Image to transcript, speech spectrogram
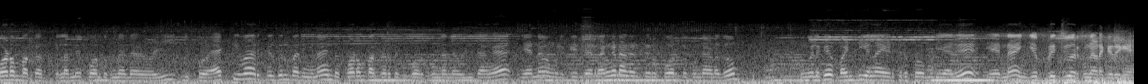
கோடம்பாக்கத்துக்கு எல்லாமே போகிறதுக்கு உண்டான வழி. இப்போ ஆக்டிவாக இருக்கிறதுன்னு பார்த்தீங்கன்னா இந்த கோடம்பாக்கத்துக்கு போகிறதுக்கு உண்டான வழி தாங்க. ஏன்னா உங்களுக்கு இந்த ரங்கநாதன் தெரு போகிறதுக்கு உண்டானதும் உங்களுக்கு வண்டியெல்லாம் எடுத்துகிட்டு போக முடியாது. ஏன்னா இங்கே பிரிட்ஜ் ஒர்க் நடக்குதுங்க.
